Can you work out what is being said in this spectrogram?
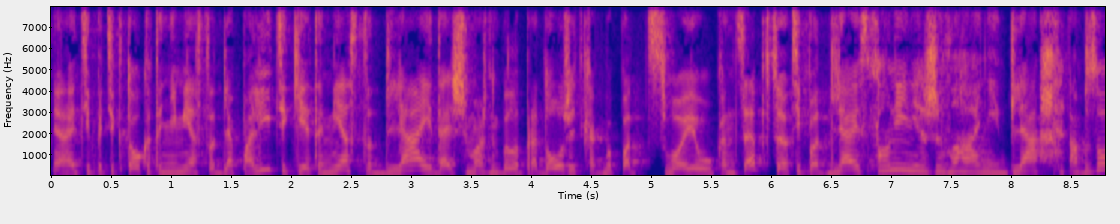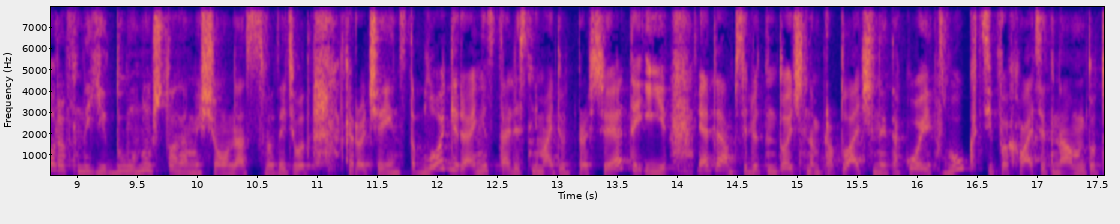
Э, типа ТикТок это не место для политики, это место для, и дальше можно было продолжить как бы под свою концепцию, типа для исполнения желаний, для обзоров на еду, ну что там еще у нас, вот эти вот, короче, инстаблогеры, они стали снимать вот про все это, и это абсолютно точно проплаченный такой звук, типа хватит нам тут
